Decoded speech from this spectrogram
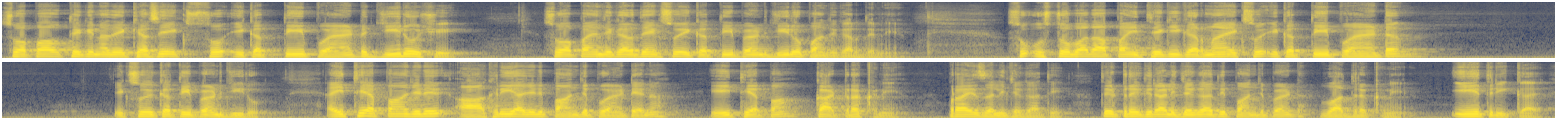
ਸੋ ਆਪਾਂ ਉੱਥੇ ਕਿੰਨਾ ਦੇਖਿਆ ਸੀ? 131.06 ਸੋ ਆਪਾਂ ਇੰਜ ਕਰਦੇ ਹਾਂ 131.05 ਕਰ ਦਿੰਨੇ ਆ ਸੋ ਉਸ ਤੋਂ ਬਾਅਦ ਆਪਾਂ ਇੱਥੇ ਕੀ ਕਰਨਾ? 131. 131.0 ਇੱਥੇ ਆਪਾਂ ਜਿਹੜੇ ਆਖਰੀ ਆ, ਜਿਹੜੇ 5 ਪੁਆਇੰਟ ਹੈ ਨਾ, ਇਹ ਇੱਥੇ ਆਪਾਂ ਘੱਟ ਰੱਖਣੇ ਆ ਪ੍ਰਾਈਸ ਵਾਲੀ ਜਗ੍ਹਾ ਤੇ। ਤੇ ਟ੍ਰਿਗਰ ਵਾਲੀ ਜਗ੍ਹਾ ਤੇ 5 ਪੁਆਇੰਟ ਵੱਧ ਰੱਖਣੇ ਆ। ਇਹ ਤਰੀਕਾ ਹੈ।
